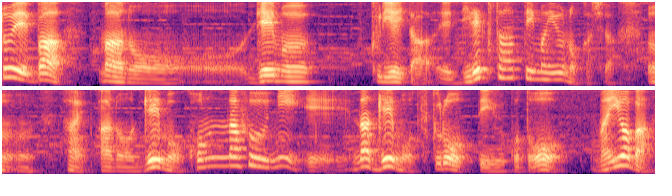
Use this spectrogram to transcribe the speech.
例えば、まあ、あの、ゲームクリエイター、えディレクターって今言うのかしら？うんうん。はい。あの、ゲームをこんな風に、えー、なゲームを作ろうっていうことを、まあ、いわば、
